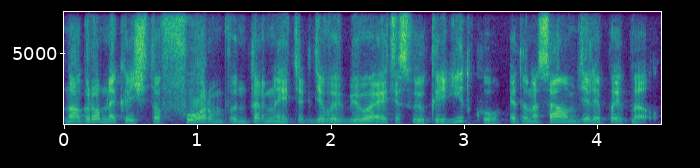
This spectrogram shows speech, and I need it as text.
Но огромное количество форм в интернете, где вы вбиваете свою кредитку, это на самом деле PayPal.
